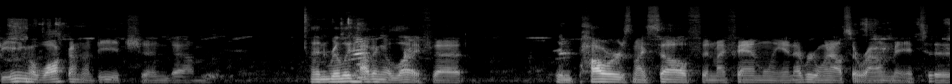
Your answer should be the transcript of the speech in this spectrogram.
being a walk on the beach and um, and really having a life that empowers myself and my family and everyone else around me to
